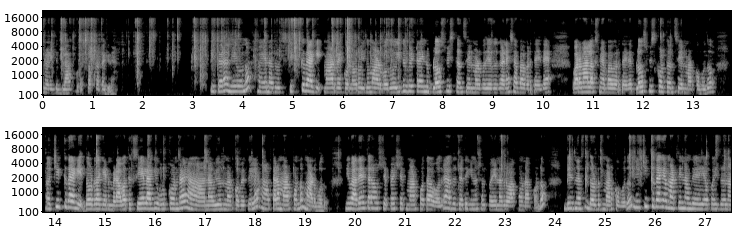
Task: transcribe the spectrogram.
ನೋಡಿ ಇದು ಬ್ಲಾಕ್ ಸಖತ್ತಾಗಿದೆ ಈ ತರ ನೀವು ಏನಾದ್ರು ಚಿಕ್ಕದಾಗಿ ಮಾಡ್ಬೇಕು ಅನ್ನೋರು ಇದು ಮಾಡ್ಬೋದು. ಇದು ಬಿಟ್ಟರೆ ಇನ್ನು ಬ್ಲೌಸ್ ಪೀಸ್ ತಂದು ಸೇಲ್ ಮಾಡ್ಬೋದು. ಇವಾಗ ಗಣೇಶ ಹಬ್ಬ ಬರ್ತಾ ಇದೆ, ವರಮಹಾಲಕ್ಷ್ಮಿ ಹಬ್ಬ ಬರ್ತಾ ಇದೆ. ಬ್ಲೌಸ್ ಪೀಸ್ಗಳು ತಂದು ಸೇಲ್ ಮಾಡ್ಕೋಬಹುದು ಚಿಕ್ಕದಾಗಿ, ದೊಡ್ಡದಾಗಿ ಏನು ಬೇಡ. ಅವತ್ತಿಗೆ ಸೇಲ್ ಆಗಿ ಉಳ್ಕೊಂಡ್ರೆ ನಾವು ಯೂಸ್ ಮಾಡ್ಕೋಬೇಕಿಲ್ಲ. ಆ ತರ ಮಾಡ್ಕೊಂಡು ಮಾಡ್ಬೋದು. ನೀವು ಅದೇ ತರ ಸ್ಟೆಪ್ ಬೈ ಸ್ಟೆಪ್ ಮಾಡ್ಕೋತಾ ಹೋದ್ರೆ ಅದ್ರ ಜೊತೆಗೆ ಇನ್ನೂ ಸ್ವಲ್ಪ ಏನಾದ್ರು ಹಾಕೊಂಡು ಹಾಕೊಂಡು ಬಿಸ್ನೆಸ್ ದೊಡ್ಡದು ಮಾಡ್ಕೋಬಹುದು ನೀವು ಚಿಕ್ಕದಾಗೆ ಮಾಡ್ತೀನಿ. ನಮ್ಗೆ ನಾ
